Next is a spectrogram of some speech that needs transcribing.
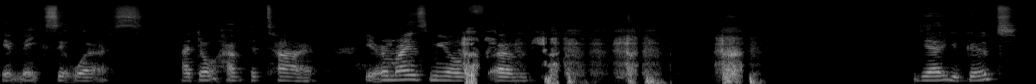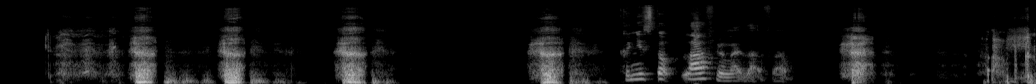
it makes it worse. I don't have the time. It reminds me of um. Yeah, you good? Can you stop laughing like that, fam? I'm good.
